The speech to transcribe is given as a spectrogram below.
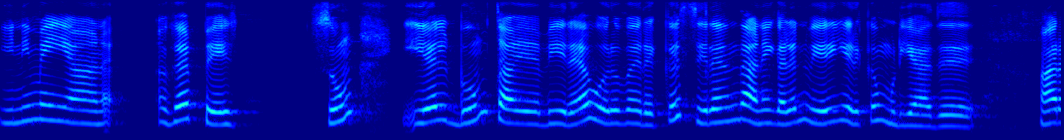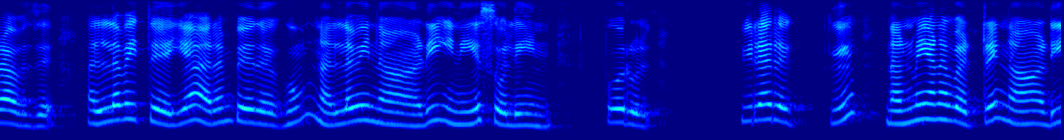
இனிமையாகப் பேசும் இயல்பும் தவிர ஒருவருக்கு சிறந்த அணிகலன் வேறு இருக்க முடியாது. ஆறாவது அல்லவை தேய அறம் பெருகும் நல்லவை நாடி இனிய சொலின். பொருள் பிறருக்கு நன்மையானவற்றை நாடி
